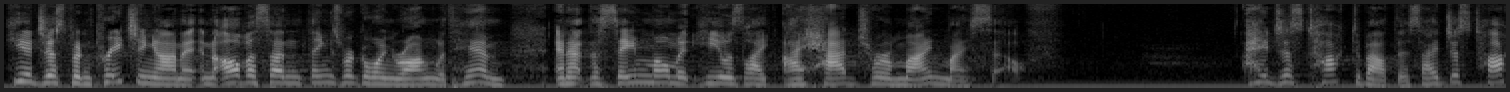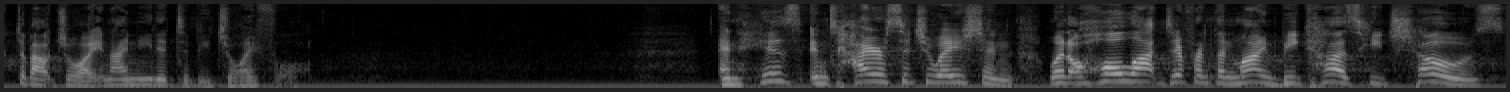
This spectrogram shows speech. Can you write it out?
He had just been preaching on it, and all of a sudden things were going wrong with him. And at the same moment, he was like, I had to remind myself I just talked about this. I just talked about joy, and I needed to be joyful. And his entire situation went a whole lot different than mine because he chose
